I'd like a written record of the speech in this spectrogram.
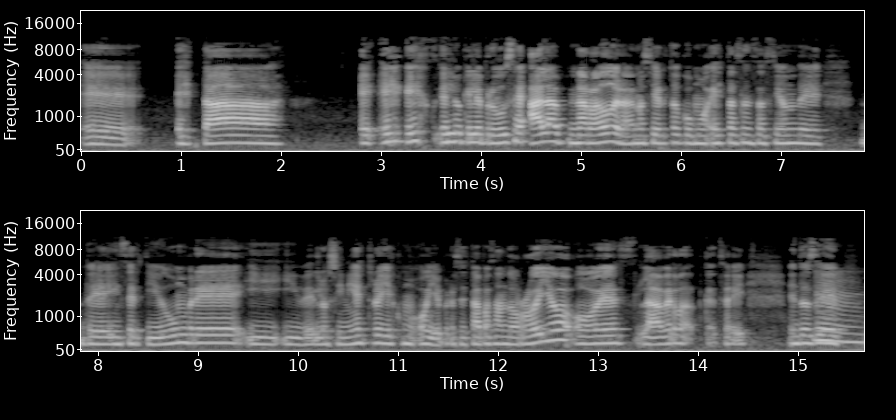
eh, está e, es, es, lo que le produce a la narradora, ¿no es cierto? Como esta sensación de, de incertidumbre y, y, de lo siniestro y es como, oye, pero ¿se está pasando rollo o es la verdad? ¿Cachai? Entonces, mm.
